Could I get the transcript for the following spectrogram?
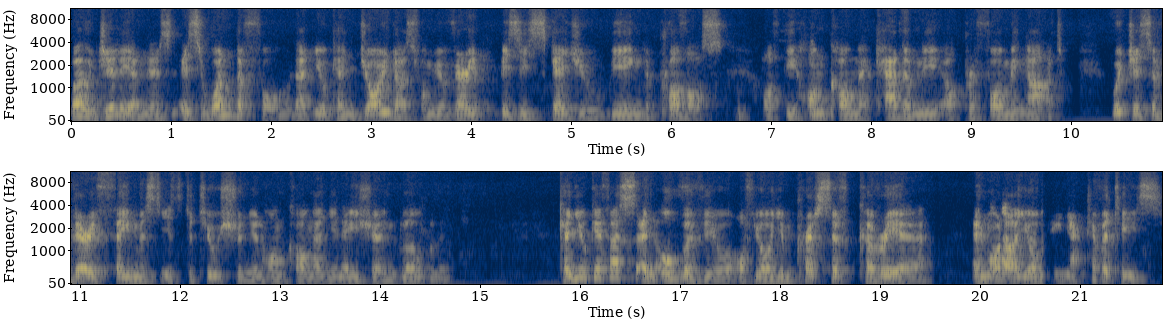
Well, Gillian, it's, it's wonderful that you can join us from your very busy schedule, being the provost of the Hong Kong Academy of Performing Art, which is a very famous institution in Hong Kong and in Asia and globally. Can you give us an overview of your impressive career and what are your main activities?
